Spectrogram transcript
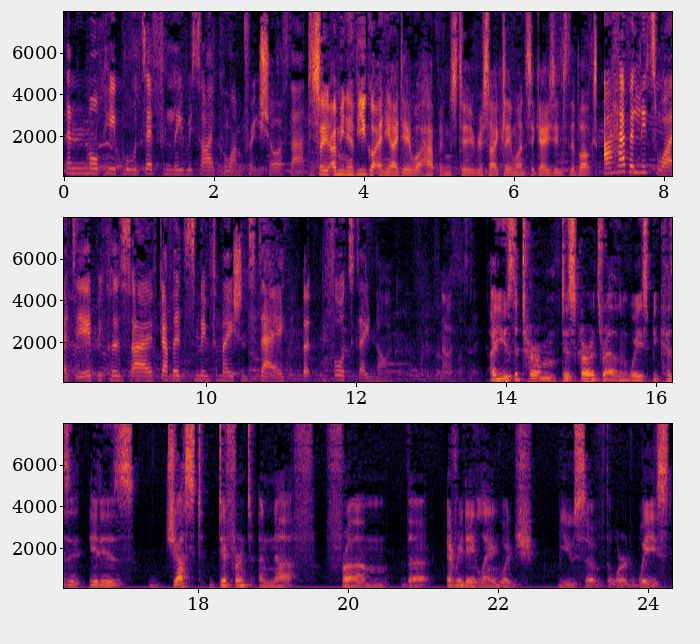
then more people would definitely recycle. I'm pretty sure of that. So, I mean, have you got any idea what happens to recycling once it goes into the box? I have a little idea because I've gathered some information today, but before today, no. No. I use the term discards rather than waste because it, it is just different enough from the everyday language use of the word waste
